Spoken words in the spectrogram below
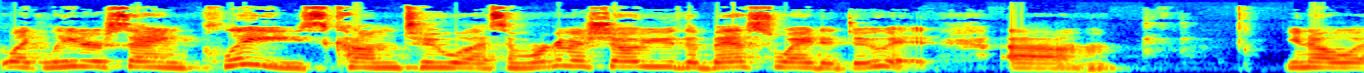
like leaders saying, please come to us and we're going to show you the best way to do it. Um, you know,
